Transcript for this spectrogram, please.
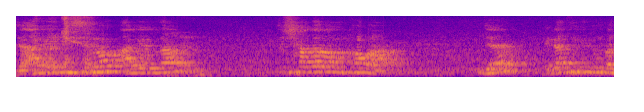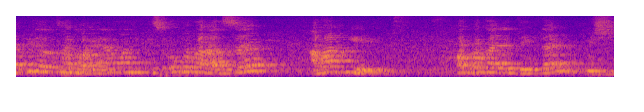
যে আগের কি আগের দাম সাধারণ ক্ষমা যে এটা থেকে তোমরা বিরত থাকো এটার মধ্যে কিছু উপকার আছে, আবার কি? অপকারের দিকটাই বেশি।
